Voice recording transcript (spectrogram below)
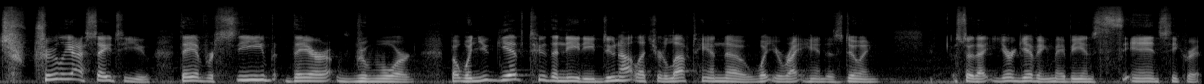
Tr- truly I say to you, they have received their reward. But when you give to the needy, do not let your left hand know what your right hand is doing, so that your giving may be in, in secret.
